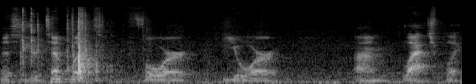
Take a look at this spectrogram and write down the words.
This is your template for your um, latch plate.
